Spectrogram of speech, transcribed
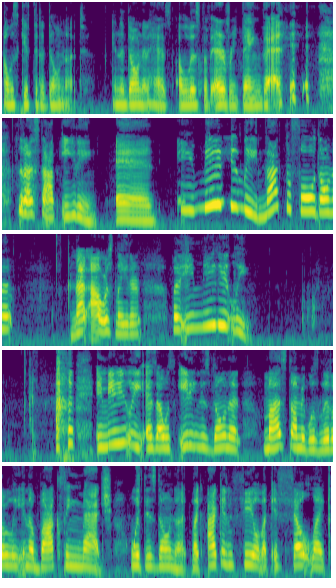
I was gifted a donut and the donut has a list of everything that that I stopped eating. And immediately not the full donut not hours later but immediately immediately as I was eating this donut my stomach was literally in a boxing match with this donut. Like I can feel like it felt like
